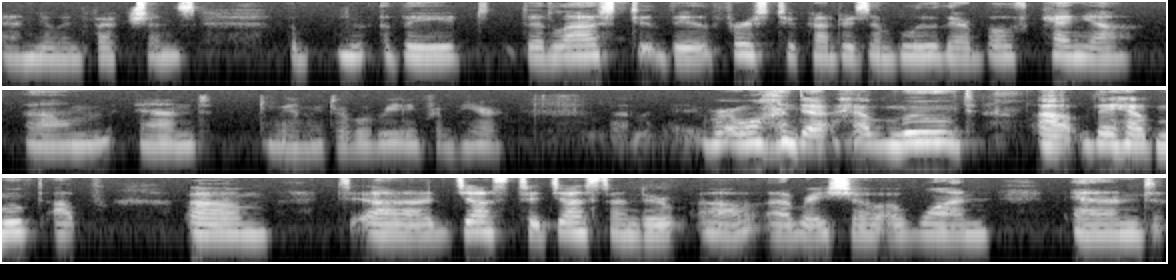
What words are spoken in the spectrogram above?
and new infections. The, the the last the first two countries in blue, they're both Kenya um, and I'm having trouble reading from here. Uh, Rwanda have moved. Uh, they have moved up. Um, uh, just to just under uh, a ratio of one, and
